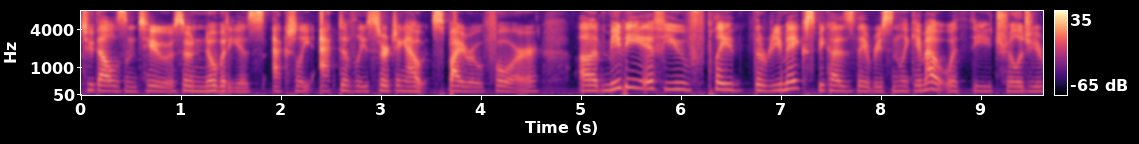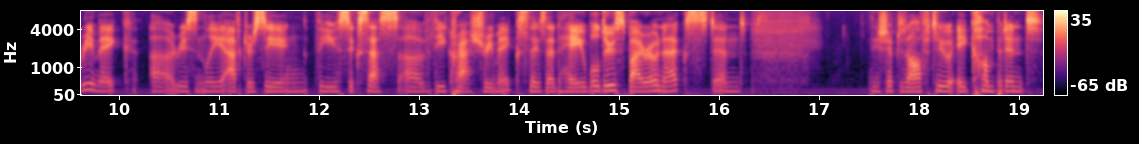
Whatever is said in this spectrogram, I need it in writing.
2002, so nobody is actually actively searching out Spyro 4. Uh, maybe if you've played the remakes, because they recently came out with the trilogy remake uh, recently after seeing the success of the Crash remakes. They said, hey, we'll do Spyro next. And they shipped it off to a competent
